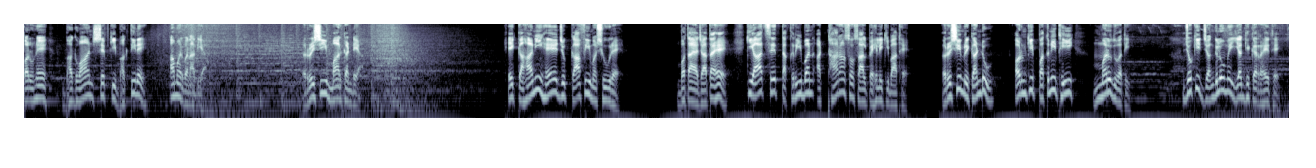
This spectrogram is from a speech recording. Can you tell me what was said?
पर उन्हें भगवान शिव की भक्ति ने अमर बना दिया। ऋषि मार्कंडेया। एक कहानी है जो काफ़ी मशहूर है। बताया जाता है कि आज से तकरीबन 1800 साल पहले की बात है। ऋषि मृकंडू और उनकी पत्नी थी मरुदवती, जो कि जंगलों में यज्ञ कर रहे थे।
